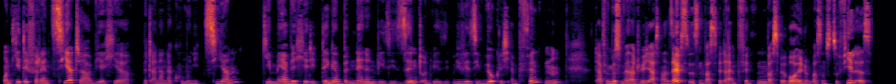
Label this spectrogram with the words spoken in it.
Und je differenzierter wir hier miteinander kommunizieren, je mehr wir hier die Dinge benennen, wie sie sind und wie, wie wir sie wirklich empfinden, dafür müssen wir natürlich erstmal selbst wissen, was wir da empfinden, was wir wollen und was uns zu viel ist.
